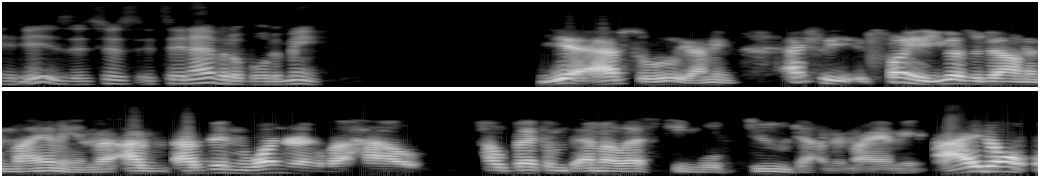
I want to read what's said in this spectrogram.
it is. It's just it's inevitable to me. Yeah, absolutely. I mean, actually, it's funny. You guys are down in Miami, and I've I've been wondering about how how Beckham's MLS team will do down in Miami. I don't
